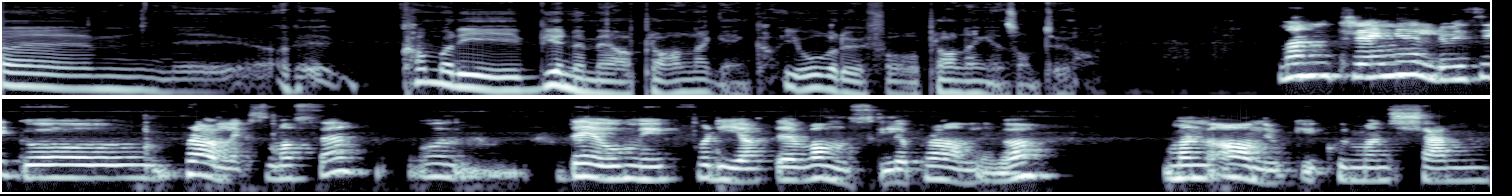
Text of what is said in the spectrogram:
eh, hva må de begynne med av planlegging? Hva gjorde du for å planlegge en sånn tur? Man trenger heldigvis ikke å planlegge så masse. Det er jo mye fordi at det er vanskelig å planlegge òg. Man aner jo ikke hvor man kommer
